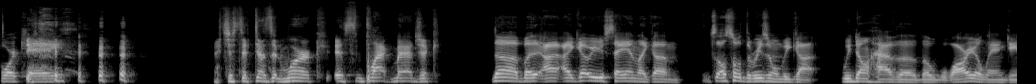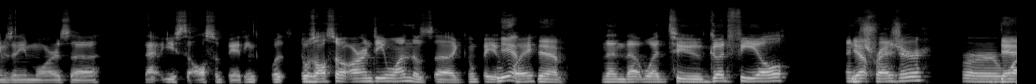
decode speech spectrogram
4K. it just it doesn't work. It's black magic. no, but I, I get what you're saying. Like, um, it's also the reason when we got we don't have the the Wario Land games anymore. Is uh that used to also be I think was it was also R and D one those uh Gunpei Yeah, Yokoi. yeah, And then that went to Good Feel and Yep. Treasure for yeah.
